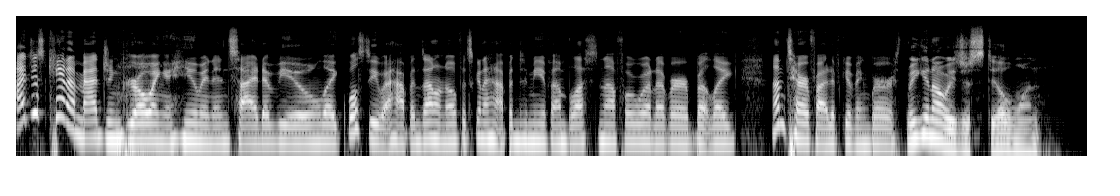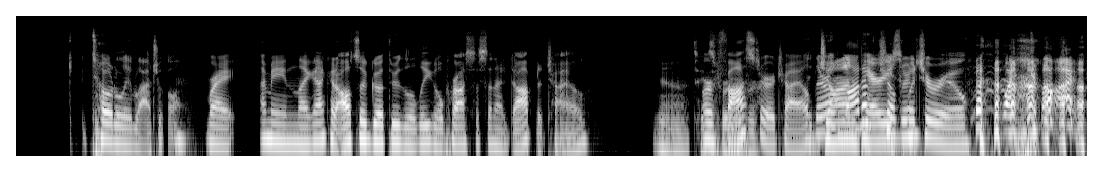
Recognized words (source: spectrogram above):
I just can't imagine growing a human inside of you. Like, we'll see what happens. I don't know if it's going to happen to me if I'm blessed enough or whatever, but like, I'm terrified of giving birth. we can always just steal one Totally logical. Right. I mean, like, I could also go through the legal process and adopt a child yeah it takes or forever. foster a child. There are a lot Perry of children. switcheroo. oh my god!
